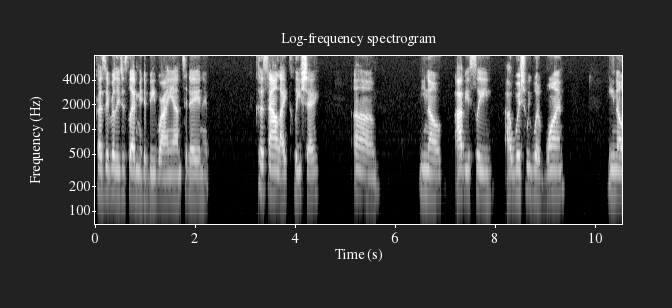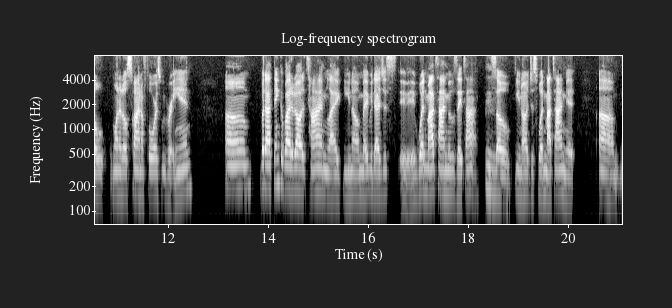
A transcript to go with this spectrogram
because it really just led me to be where I am today, and it could sound like cliche. Um, you know, obviously, I wish we would have won. You know, one of those Final Fours we were in. Um, but I think about it all the time. Like, you know, maybe that just it, it wasn't my time; it was their time. And so, you know, it just wasn't my time yet. Um,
